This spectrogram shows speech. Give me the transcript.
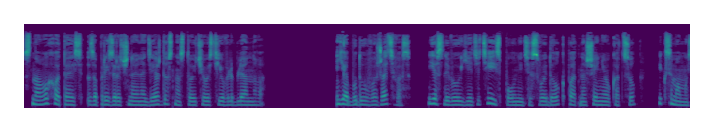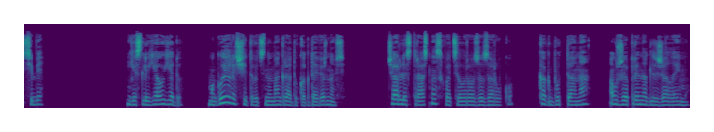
снова хватаясь за призрачную надежду с настойчивостью влюбленного. «Я буду уважать вас, если вы уедете и исполните свой долг по отношению к отцу и к самому себе. Если я уеду, могу я рассчитывать на награду, когда вернусь?» Чарли страстно схватил Розу за руку, как будто она уже принадлежала ему.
